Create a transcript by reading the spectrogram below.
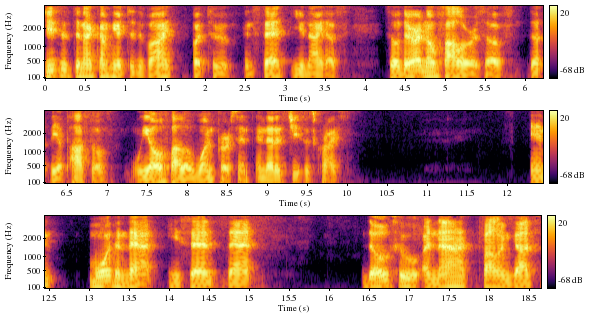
Jesus did not come here to divide, but to instead unite us. So, there are no followers of the, the apostles. We all follow one person, and that is Jesus Christ. And more than that, he said that those who are not following God's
